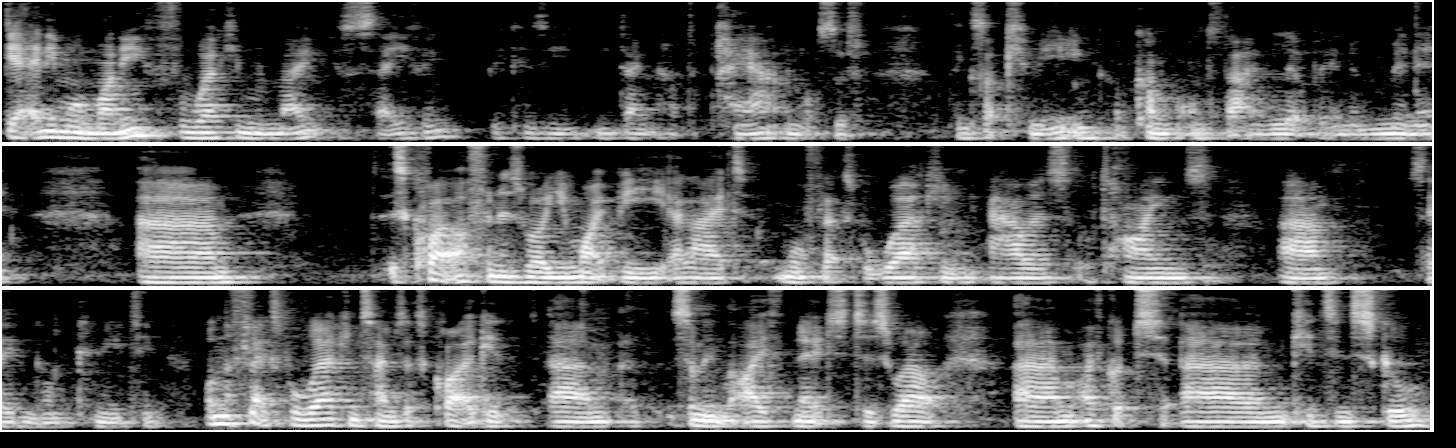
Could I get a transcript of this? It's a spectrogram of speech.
get any more money for working remote, you're saving because you, you don't have to pay out on lots of things like commuting. I'll come on to that in a little bit in a minute. Um, it's quite often as well you might be allowed more flexible working hours or times. Um, saving on commuting. On the flexible working times, that's quite a good, um, something that I've noticed as well. Um, I've got um, kids in school,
